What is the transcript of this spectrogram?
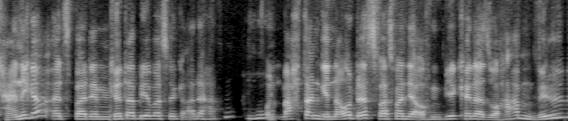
kerniger als bei dem Kirterbier, was wir gerade hatten. Mhm. Und macht dann genau das, was man ja auf dem Bierkeller so haben will.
